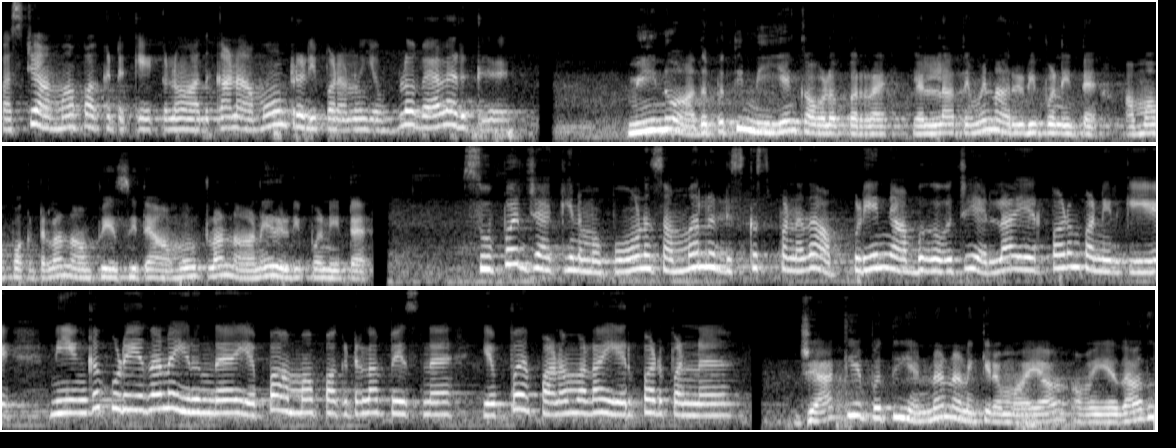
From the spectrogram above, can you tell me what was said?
ஃபஸ்ட்டு அம்மா அப்பா கிட்ட கேட்கணும். அதுக்கான அமௌண்ட் ரெடி பண்ணணும். எவ்வளோ வேலை இருக்குது மீனும் அதை பற்றி நீ ஏன் கவலைப்படுற? எல்லாத்தையுமே நான் ரெடி பண்ணிட்டேன். அம்மா அப்பா கிட்டலாம் நான் பேசிட்டேன். அமௌண்ட்லாம் நானே ரெடி பண்ணிட்டேன். சூப்பர் ஜாக்கி நம்ம போன சம்மரில் டிஸ்கஸ் பண்ணதை அப்படியே ஞாபகம் வச்சு எல்லா ஏற்பாடும் பண்ணியிருக்கியே நீ எங்கள் கூடயே தானே இருந்த? எப்போ அம்மா அப்பா கிட்டலாம் பேசின? எப்போ பணமெல்லாம் ஏற்பாடு பண்ண? ஜாக்கியை பற்றி என்ன நினைக்கிற மாயா? அவன் ஏதாவது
